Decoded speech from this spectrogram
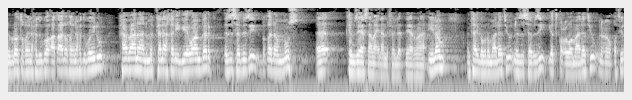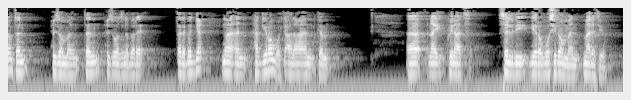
ንብረቱ ከይንሕድጎ ኣጣሎ ከይንሕድጎ ኢሉ ካባና ንመከላኸሊ ዩ ገይርዋ እምበር እዚ ሰብ እዚ ብቐደም ሙስ ከምዘይኣሳማ ኢና ንፈለጥ ነርና ኢሎም እንታይ ገብሩ ማለት እዩ ነዚ ሰብ እዚ የጥቅዕዎ ማለት እዩ ንዕኡ ቀትሎም ተን ሒዞመን ተን ሒዝዎን ዝነበረ ጠለ በጊዕ ንዕአን ሃጊሮም ወይ ከዓ ንአን ከም ናይ ኩናት ሰልቢ ገይሮም ወሲዶመን ማለት እዩ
